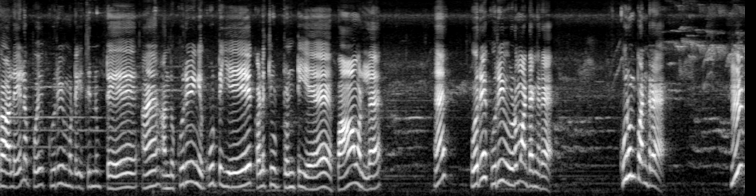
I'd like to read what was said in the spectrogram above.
காலையில் போய் குருவி முட்டையை தின்னுவிட்டு ஆ அந்த குருவிங்க கூட்டையே களைச்சி விட்டுன்ட்டியே பாவம்ல. ஆ ஒரே குருவி விட மாட்டேங்கிற குறும் பண்ணுற ம்?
